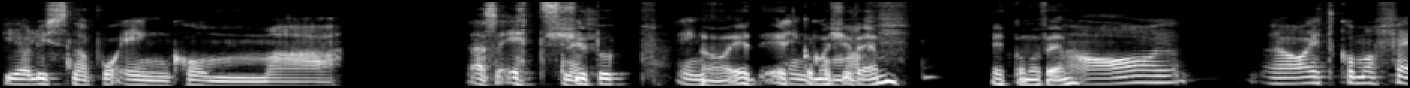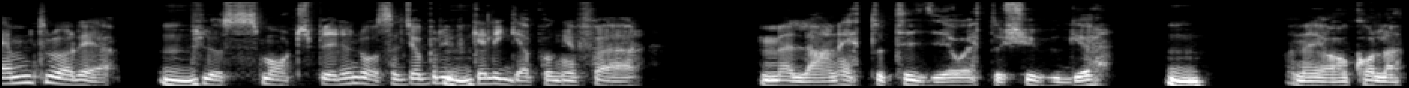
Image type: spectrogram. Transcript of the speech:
jag lyssnar på 1, alltså ett snäpp upp. En, Ja, ett- 1,25? 1,5? Ja, ja 1,5 tror jag det är. Mm. plus smartspeeden då. Så att jag brukar ligga på ungefär mellan 1 och 10 och 1 och 20. Mm. När jag har kollat,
